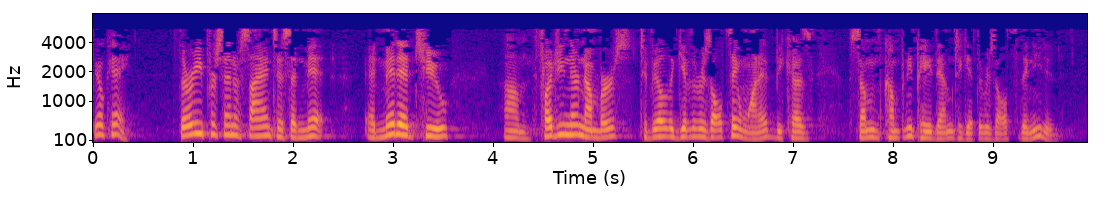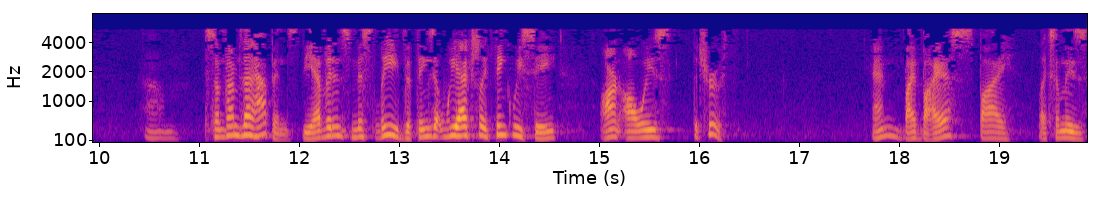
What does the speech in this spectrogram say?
Be okay. 30% of scientists admit admitted to um, fudging their numbers to be able to give the results they wanted because some company paid them to get the results they needed. Um, sometimes that happens. The evidence misleads. The things that we actually think we see aren't always the truth. And by bias, by like some of these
